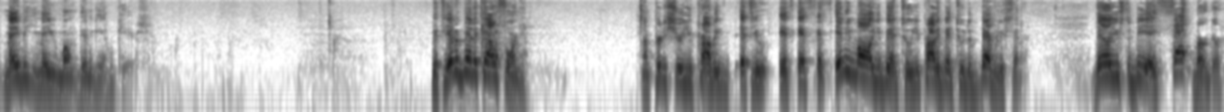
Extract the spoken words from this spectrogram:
Maybe, maybe won't. Then again, who cares? If you ever been to California, I'm pretty sure you probably, if you, if if if any mall you've been to, you probably been to the Beverly Center. There used to be a Fat Burger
